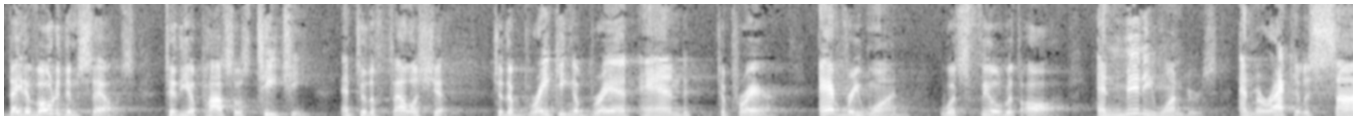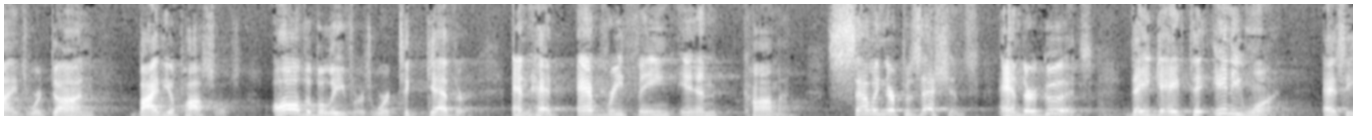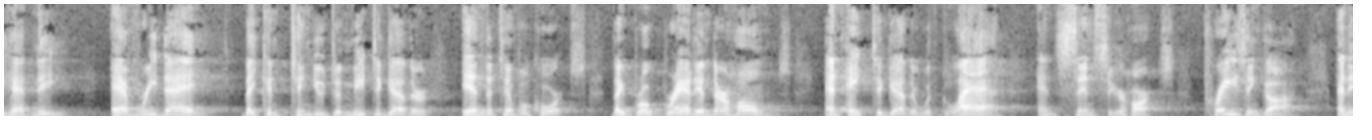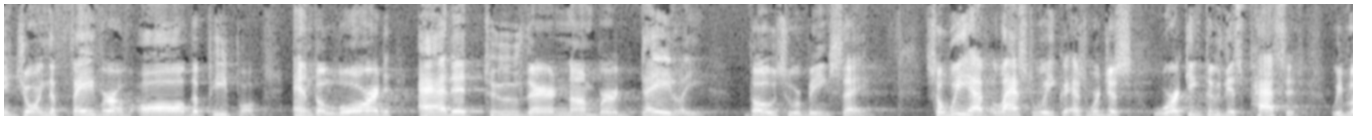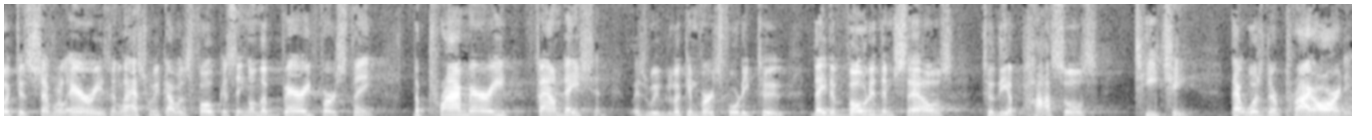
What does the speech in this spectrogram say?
They devoted themselves to the apostles' teaching and to the fellowship, to the breaking of bread and to prayer. Everyone was filled with awe, and many wonders and miraculous signs were done by the apostles. All the believers were together and had everything in common, selling their possessions and their goods. They gave to anyone as he had need. Every day they continued to meet together in the temple courts. They broke bread in their homes and ate together with glad and sincere hearts, praising God and enjoying the favor of all the people. And the Lord added to their number daily those who were being saved. So we have last week, as we're just working through this passage, we've looked at several areas. And last week I was focusing on the very first thing, the primary foundation. As we look in verse 42, they devoted themselves to the apostles' teaching. That was their priority.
